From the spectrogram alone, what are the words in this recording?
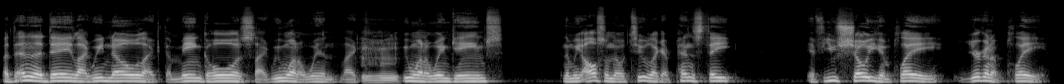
But at the end of the day, like we know, like the main goal is like we want to win. Like mm-hmm. we want to win games, and then we also know too, like at Penn State, if you show you can play, you're gonna play.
